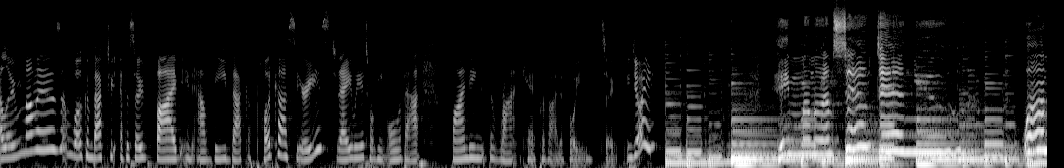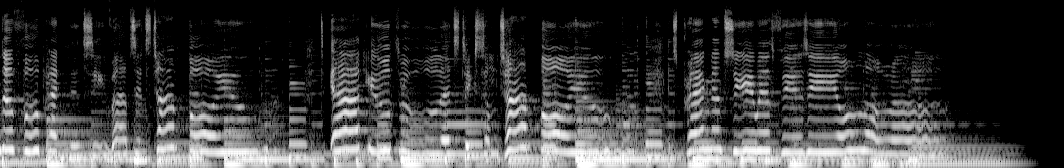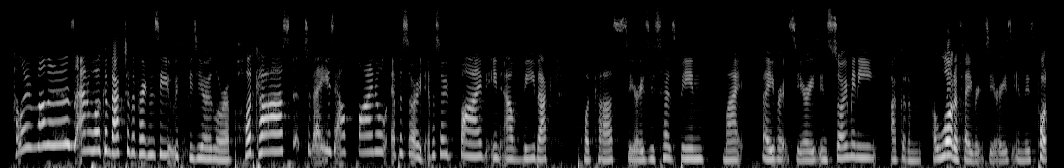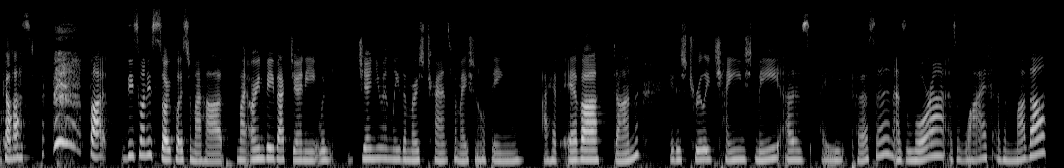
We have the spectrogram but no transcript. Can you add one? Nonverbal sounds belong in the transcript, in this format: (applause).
Hello, mamas, and welcome back to episode five in our VBAC podcast series. Today, we are talking all about finding the right care provider for you. So, enjoy. Hey, mama, I'm sending you wonderful pregnancy vibes. It's time for you to guide you through. Let's take some time for you. It's pregnancy with Physio welcome back to the Pregnancy with Physio Laura podcast. Today is our final episode, episode five in our VBAC podcast series. This has been my favorite series in so many, I've got a, a lot of favorite series in this podcast, (laughs) but this one is so close to my heart. My own VBAC journey was genuinely the most transformational thing I have ever done. It has truly changed me as a person, as Laura, as a wife, as a mother,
